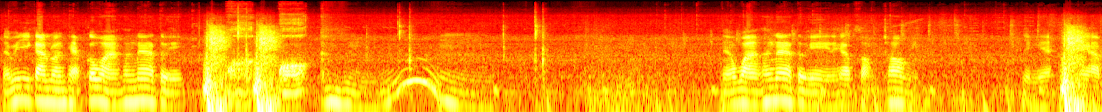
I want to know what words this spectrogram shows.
แต่วิธีการวางแถบก็วางข้างหน้าตัวเองนะวางข้างหน้าตัวเองนะครับสองช่อง อย่างเงี้ยนะครับ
